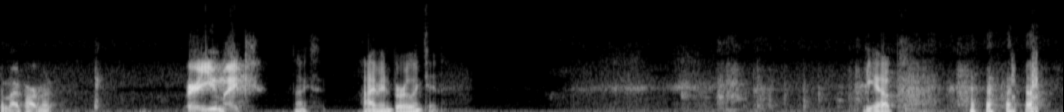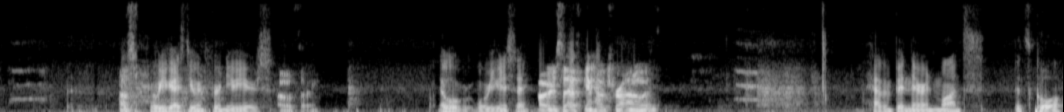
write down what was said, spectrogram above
in my apartment. Where are you, Mike? Nice. I'm in Burlington. Yep. What were you guys doing for New Year's? oh, sorry. Oh, what what were you gonna say? I was just asking how Toronto is. Haven't been there in months. It's cool.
